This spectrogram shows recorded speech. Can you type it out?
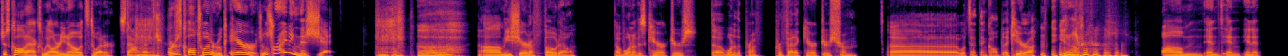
Just call it X. We already know it's Twitter. Stop it. or just call Twitter. Who cares? Who's writing this shit? um, he shared a photo of one of his characters, the one of the prof- prophetic characters from uh, what's that thing called? Akira. you know. Um, and and in it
